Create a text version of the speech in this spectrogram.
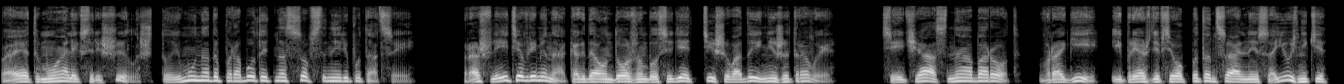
Поэтому Алекс решил, что ему надо поработать над собственной репутацией. Прошли те времена, когда он должен был сидеть тише воды ниже травы. Сейчас наоборот. Враги и прежде всего потенциальные союзники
